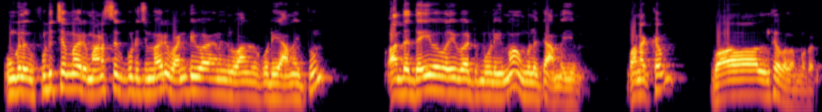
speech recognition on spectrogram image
உங்களுக்கு பிடிச்ச மாதிரி மனசுக்கு பிடிச்ச மாதிரி வண்டி வாகனங்கள் வாங்கக்கூடிய அமைப்பும் அந்த தெய்வ வழிபாட்டு மூலியமாக உங்களுக்கு அமையும். வணக்கம். வாழ்க வளமுடன்.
